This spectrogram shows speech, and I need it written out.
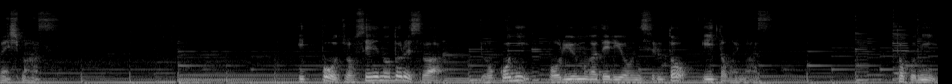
めします。一方女性のドレスは横にボリュームが出るようにするといいと思います。特に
